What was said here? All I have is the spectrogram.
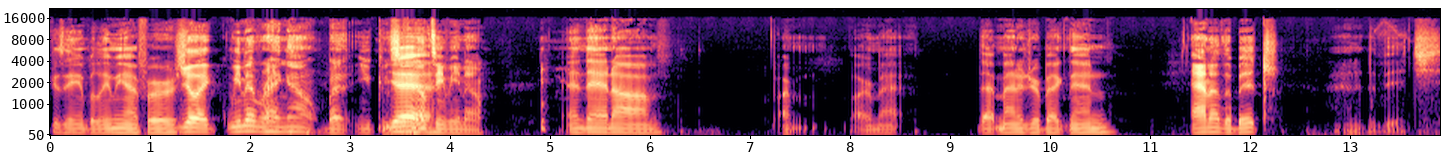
because they didn't believe me at first. You're like, we never hang out, but you can Yeah. see me on TV now. And then um, our our ma- that manager back then, Anna the bitch. Anna the bitch.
